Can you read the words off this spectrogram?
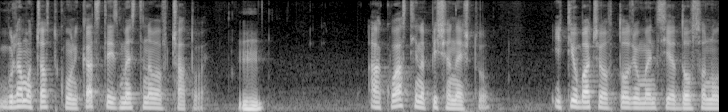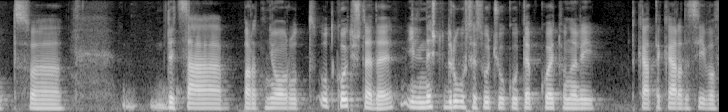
голяма част от комуникацията е изместена в чатове. Mm-hmm. Ако аз ти напиша нещо и ти обаче в този момент си ядосан от а, деца, партньор, от, от който ще да е, или нещо друго се случи около теб, което нали, така те кара да си в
